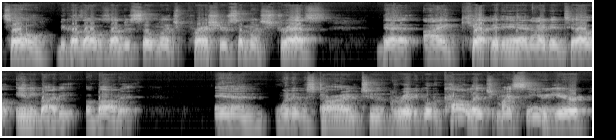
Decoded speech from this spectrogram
So because I was under so much pressure, so much stress that I kept it in, I didn't tell anybody about it. And when it was time to grade to go to college, my senior year,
